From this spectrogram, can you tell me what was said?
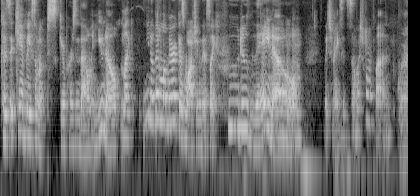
because it can't be some obscure person that only you know. Like you know, Middle America's watching this. Like who do they know? Mhm. Which makes it so much more fun. Yeah.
